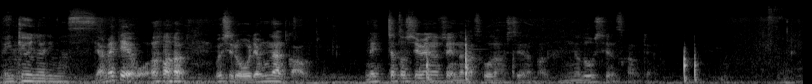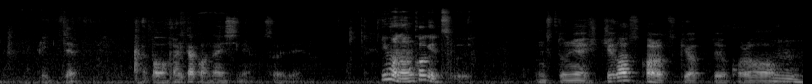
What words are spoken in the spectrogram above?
勉強になります。やめてよ。むしろ俺もなんかめっちゃ年上の人になんか相談してなんかみんなどうしてるんですかみたいな。言って。やっぱ別れたくはないしねそれで。今何ヶ月？うんとね7月から付き合ってるから、うん。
